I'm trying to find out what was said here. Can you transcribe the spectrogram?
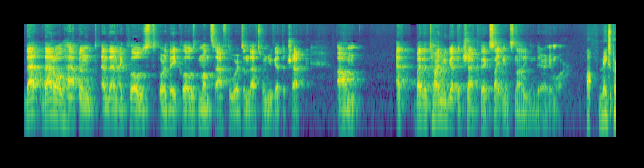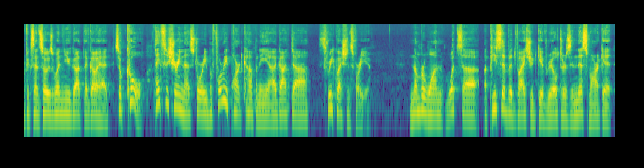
that that all happened, and then I closed, or they closed months afterwards, and that's when you get the check. Um, at by the time you get the check, the excitement's not even there anymore. Oh, makes perfect sense. So is when you got the go ahead. So cool. Thanks for sharing that story. Before we part company, I got uh, Three questions for you. Number one, what's a, a piece of advice you'd give realtors in this market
